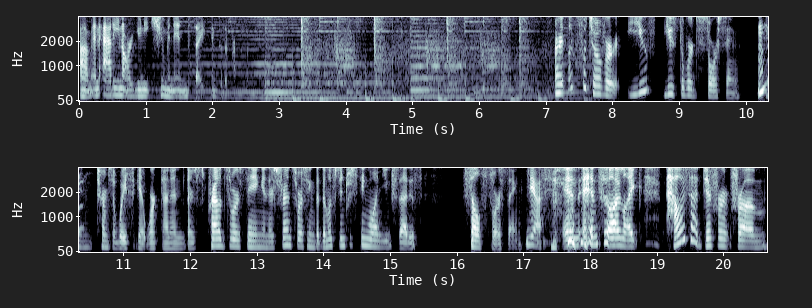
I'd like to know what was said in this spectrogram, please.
um, and adding our unique human insight into the process All right, let's switch over. You've used the word sourcing in terms of ways to get work done, and there's crowdsourcing and there's friend sourcing, but the most interesting one you've said is self sourcing. yes And and so I'm like, how is that different from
